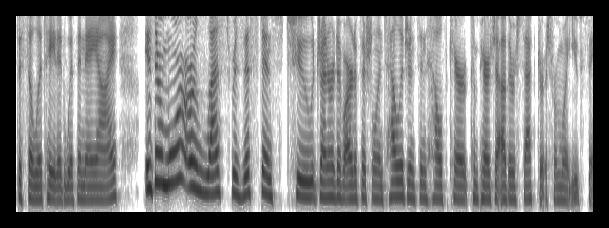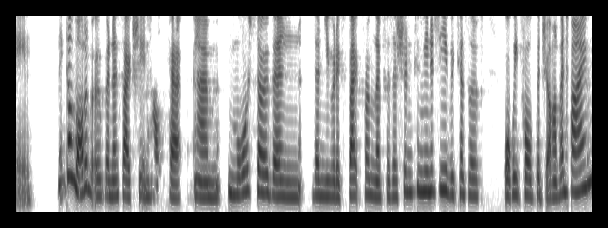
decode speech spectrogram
facilitated with an AI. Is there more or less resistance to generative artificial intelligence in healthcare compared to other sectors from what you've seen? Think a lot of openness actually in healthcare, um, more so than than you would expect from the physician community because of what we call pajama time,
